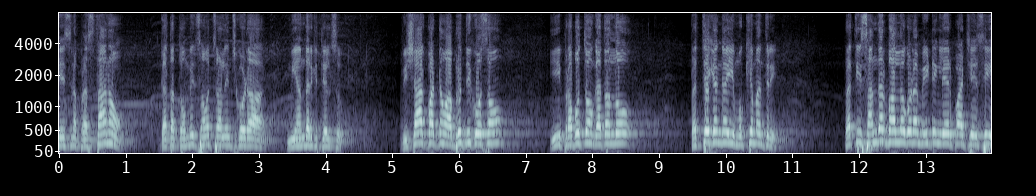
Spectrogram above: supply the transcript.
చేసిన ప్రస్థానం గత తొమ్మిది సంవత్సరాల నుంచి కూడా మీ అందరికీ తెలుసు. విశాఖపట్నం అభివృద్ధి కోసం ఈ ప్రభుత్వం గతంలో ప్రత్యేకంగా ఈ ముఖ్యమంత్రి ప్రతి సందర్భాల్లో కూడా మీటింగ్లు ఏర్పాటు చేసి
